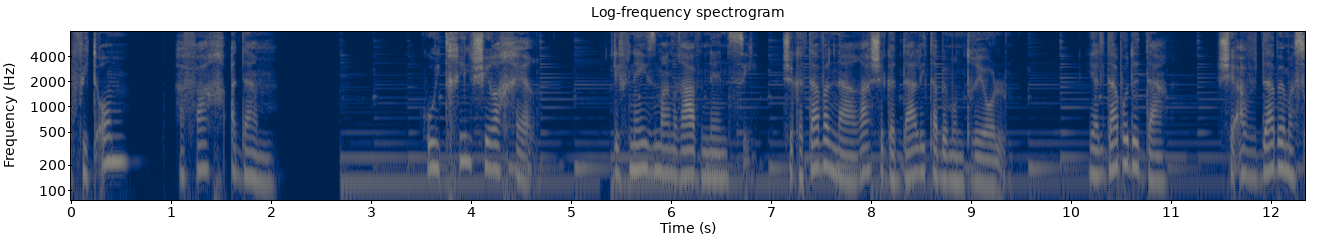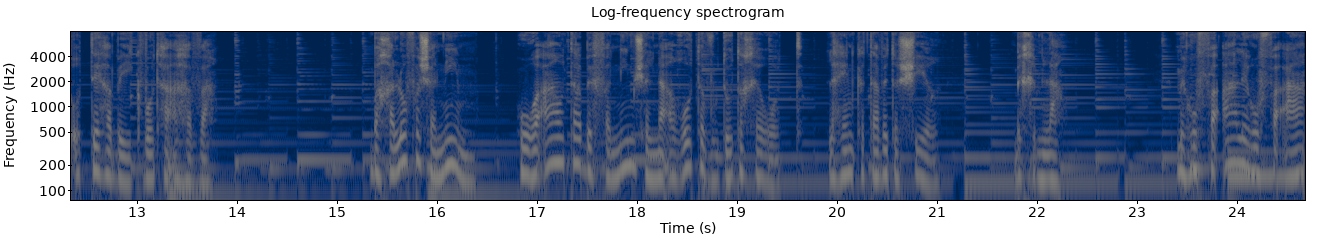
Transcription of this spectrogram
ופתאום הפך אדם. הוא התחיל שיר אחר, לפני זמן רב ננסי, שכתב על נערה שגדל איתה במונטריאול. ילדה בודדה שאבדה במסעותיה בעקבות האהבה. בחלוף השנים, הוא ראה אותה בפנים של נערות אבודות אחרות, להן כתב את השיר, בחמלה. מהופעה להופעה,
